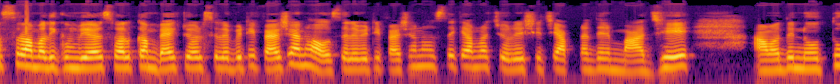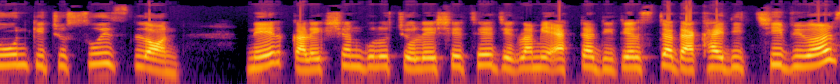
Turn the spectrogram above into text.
আসসালামু আলাইকুম viewers, welcome back to our celebrity fashion house. Celebrity fashion house থেকে আমরা চলে এসেছি আপনাদের মাঝে। আমাদের নতুন কিছু সুইস লন নের কালেকশনগুলো চলে এসেছে, যেগুলো আমি একটা ডিটেলসটা দেখাই দিচ্ছি ভিউয়ার্স।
